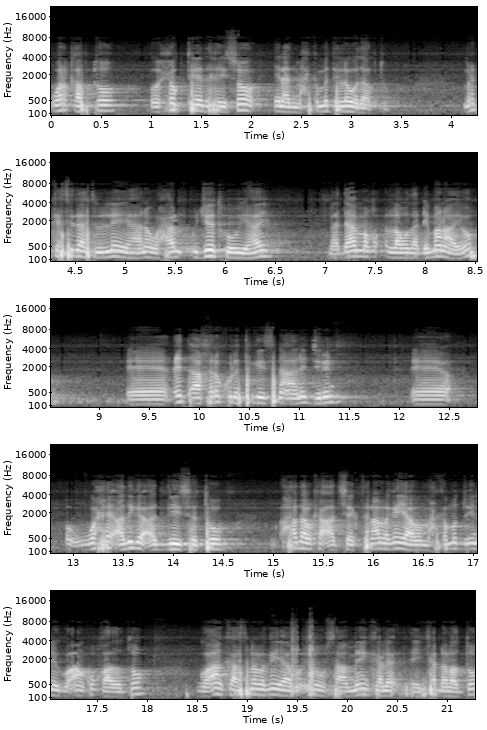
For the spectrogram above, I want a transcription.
warqabto oo xogteeda hayso inaad maxkamadda la wadaagto. Marka sidaas la leeyahana waxaa ujeedku uu yahay maadaama la wada dhimanayo cid aakhiro kula tegaysana aana jirin waxay adiga aada geysato hadalka aada sheegtana laga yaabo maxkamaddu inay go'aan ku qaadato. Go'aankaasna laga yaabo inuu saameyn kale ay ka dhalato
